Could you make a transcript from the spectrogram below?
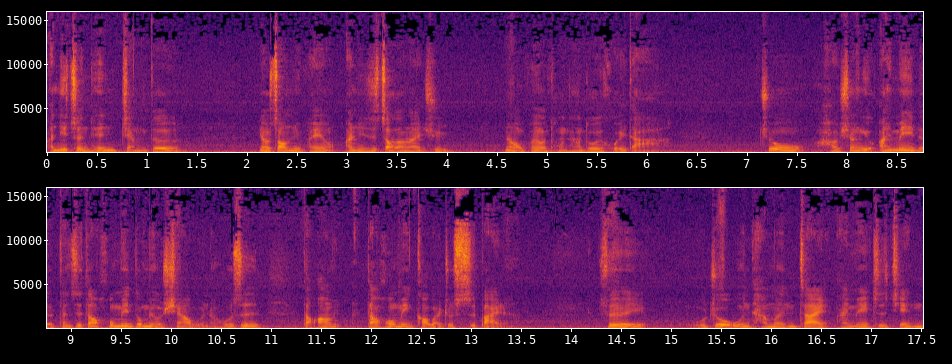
啊，你整天讲的要找女朋友啊，你是找到哪里去？那我朋友通常都会回答。就好像有暧昧的，但是到后面都没有下文了，或是到后到后面告白就失败了，所以我就问他们在暧昧之间，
